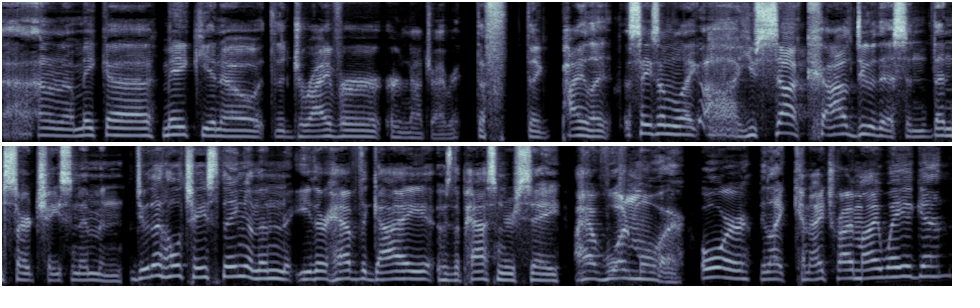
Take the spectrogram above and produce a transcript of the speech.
Uh, I don't know, make uh make, you know, the driver or not driver, the f- the pilot say something like, "Ah, oh, you suck. I'll do this," and then start chasing him and do that whole chase thing, and then either have the guy who's the passenger say, "I have one more," or be like, "Can I try my way again?"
